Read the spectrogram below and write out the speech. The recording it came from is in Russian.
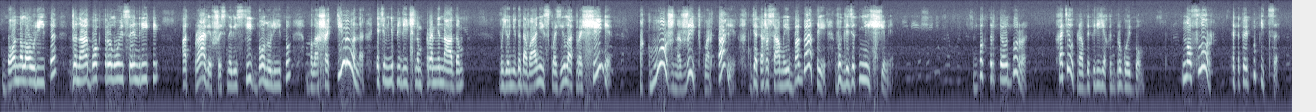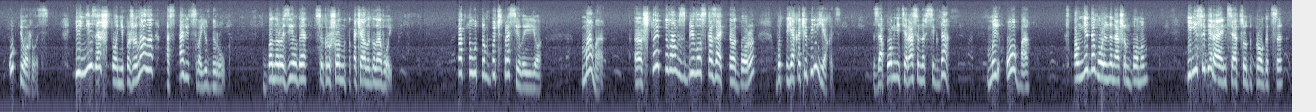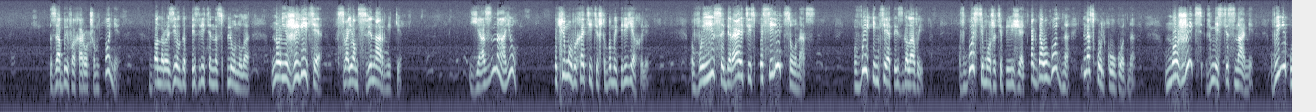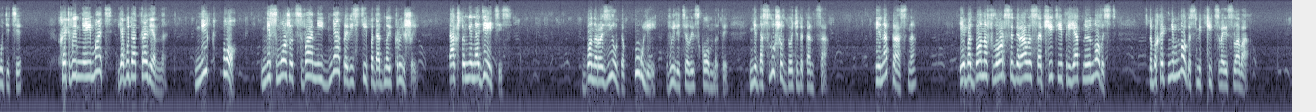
Дона Лаурита, жена доктора Луиса Энрики, отправившись навестить Дону Литу, была шокирована этим неприличным променадом. В ее негодовании сквозило отвращение. Как можно жить в квартале, где даже самые богатые выглядят нищими? Доктор Теодора хотел, правда, переехать в другой дом, но Флор, этакая тупица, уперлась и ни за что не пожелала оставить свою дыру. Дона Розилда сокрушенно покачала головой. Как-то утром дочь спросила ее, «Мама, а что это вам взбрело сказать Теодору, будто я хочу переехать? Запомните раз и навсегда, мы оба вполне довольны нашим домом и не собираемся отсюда трогаться». Забыв о хорошем тоне, Дона Розилда презрительно сплюнула – но и живите в своем свинарнике. Я знаю, почему вы хотите, чтобы мы переехали. Вы собираетесь поселиться у нас. Выкиньте это из головы. В гости можете приезжать когда угодно и насколько угодно. Но жить вместе с нами вы не будете. Хоть вы мне и мать, я буду откровенна. Никто не сможет с вами дня провести под одной крышей, так что не надейтесь. Дона Розилда пулей вылетела из комнаты, не дослушав дочь до конца. И напрасно. ибо Дона Флор собиралась сообщить ей приятную новость, чтобы хоть немного смягчить свои слова –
